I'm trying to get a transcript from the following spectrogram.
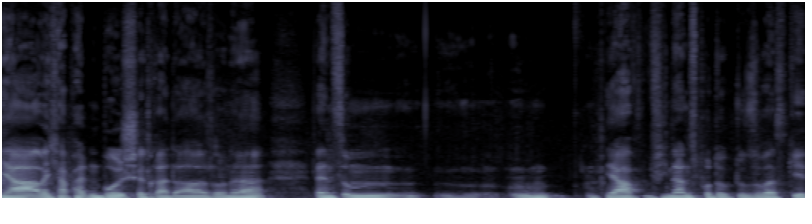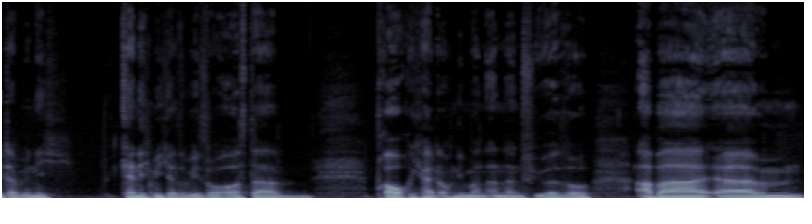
ja, aber ich habe halt ein Bullshit-Radar. So, ne? Wenn es um, um ja, Finanzprodukte und sowas geht, da bin ich, kenne ich mich ja sowieso aus, da brauche ich halt auch niemand anderen für. So. Aber ähm,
